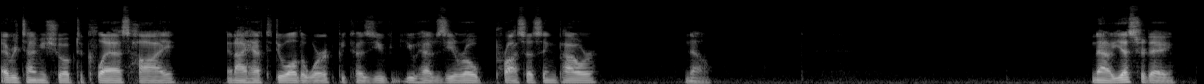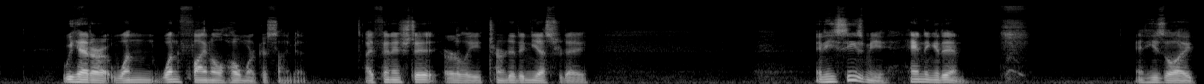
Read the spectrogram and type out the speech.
Every time you show up to class high and I have to do all the work because you you have zero processing power? No. Now, yesterday we had our one one final homework assignment. I finished it early, turned it in yesterday. And he sees me handing it in. And he's like,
